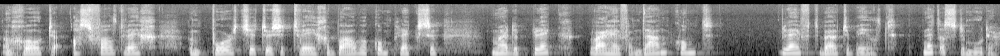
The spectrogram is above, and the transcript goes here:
een grote asfaltweg, een poortje tussen twee gebouwencomplexen, maar de plek waar hij vandaan komt blijft buiten beeld, net als de moeder,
